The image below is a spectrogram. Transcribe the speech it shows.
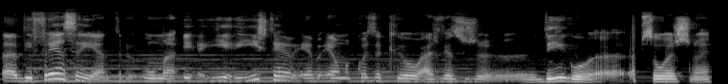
a diferença entre uma. E, isto é, é, é, uma coisa que eu às vezes digo a, pessoas, não é?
